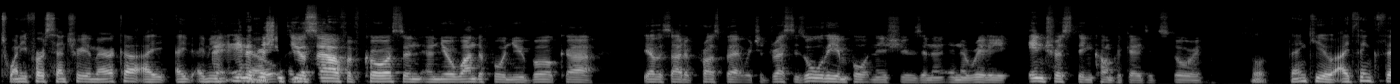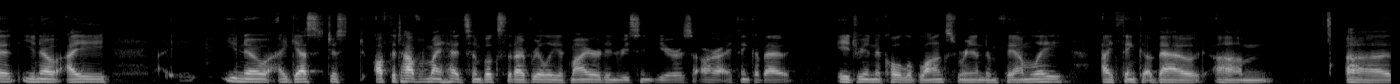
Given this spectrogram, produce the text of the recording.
21st century America. I, I, I mean, in addition know, to yourself, of course, and, and your wonderful new book, uh, The Other Side of Prospect, which addresses all the important issues in a, in a really interesting, complicated story. Well, thank you. I think that, you know, I, you know, I guess just off the top of my head, some books that I've really admired in recent years are, I think about Adrian Nicole LeBlanc's Random Family. I think about um, uh,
